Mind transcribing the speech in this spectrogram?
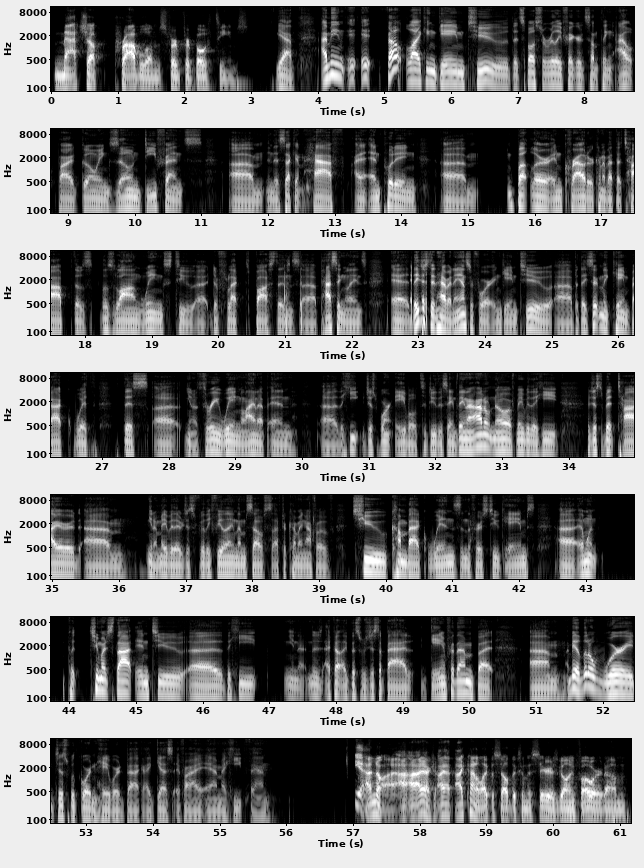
matchup problems for for both teams. Yeah. I mean, it, it felt like in game two supposed to really figured something out by going zone defense um, in the second half and, and putting um, Butler and Crowder kind of at the top, those those long wings to uh, deflect Boston's uh, passing lanes. Uh, they just didn't have an answer for it in game two, uh, but they certainly came back with this uh, you know three wing lineup and uh, the Heat just weren't able to do the same thing. Now, I don't know if maybe the Heat are just a bit tired. Um, you know, maybe they're just really feeling themselves after coming off of two comeback wins in the first two games, uh, and went put too much thought into uh, the Heat. You know, I felt like this was just a bad game for them, but. Um, I'd be a little worried just with Gordon Hayward back, I guess, if I am a Heat fan. Yeah, no, I I actually I, I kind of like the Celtics in this series going forward. Um,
